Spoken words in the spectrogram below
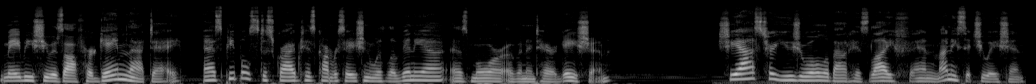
Maybe she was off her game that day, as Peoples described his conversation with Lavinia as more of an interrogation. She asked her usual about his life and money situation,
